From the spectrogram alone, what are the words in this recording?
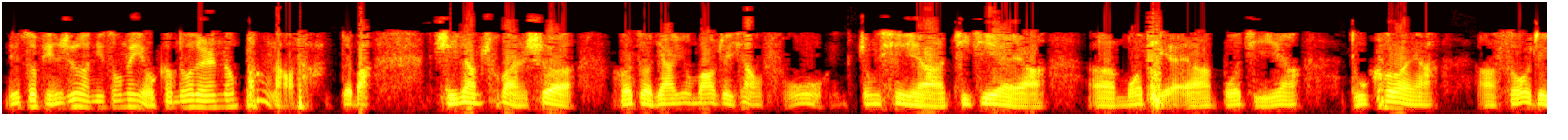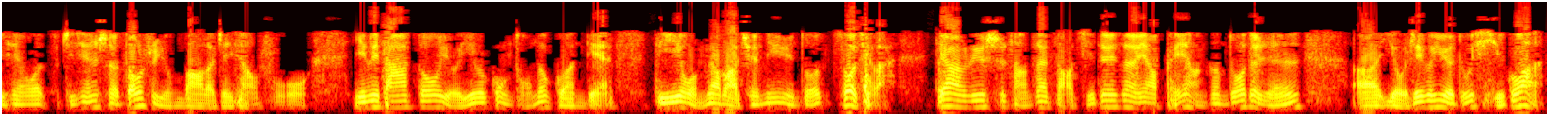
你作品热，你总得有更多的人能碰到它，对吧？实际上，出版社和作家拥抱这项服务，中信呀、机械呀。呃，磨铁呀，博吉呀，读客呀，啊，所有这些我这些社都是拥抱了这项服务，因为大家都有一个共同的观点：第一，我们要把全民阅读做起来；第二个，这个市场在早期阶段要培养更多的人，啊，有这个阅读习惯。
